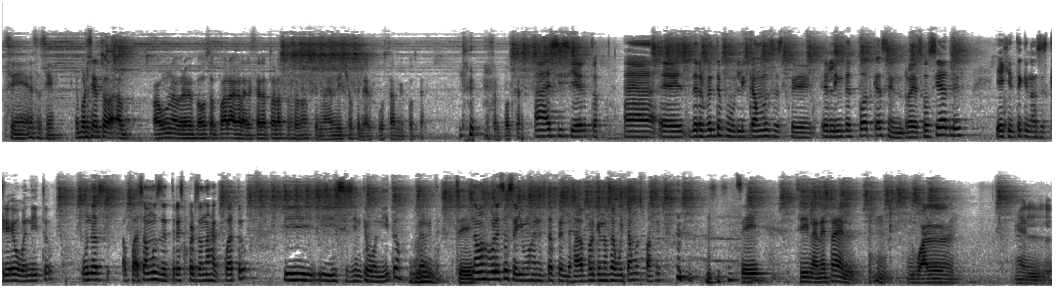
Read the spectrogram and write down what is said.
Sí, eso sí. Y por cierto, ha- hago una breve pausa para agradecer a todas las personas que me han dicho que les gusta mi podcast. Nuestro podcast. Ah, sí, cierto. Ah, eh, de repente publicamos este el link del podcast en redes sociales y hay gente que nos escribe bonito. Unas pasamos de tres personas a cuatro y, y se siente bonito, la neta. sí. Nada más por eso seguimos en esta pendejada porque nos agüitamos fácil. Sí, sí, la neta, el, igual, el,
